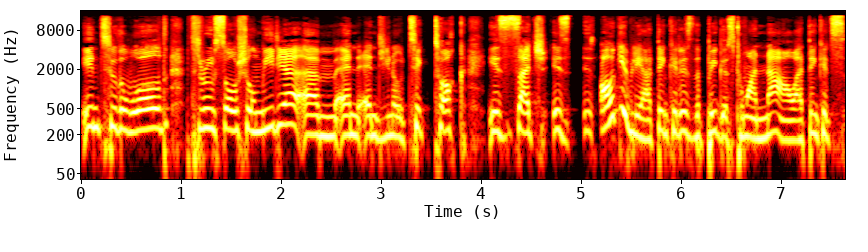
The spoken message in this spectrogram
into the world through social media. Um, and, and, you know, TikTok is such, is, is arguably, I think it is the biggest one now. I think it's,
